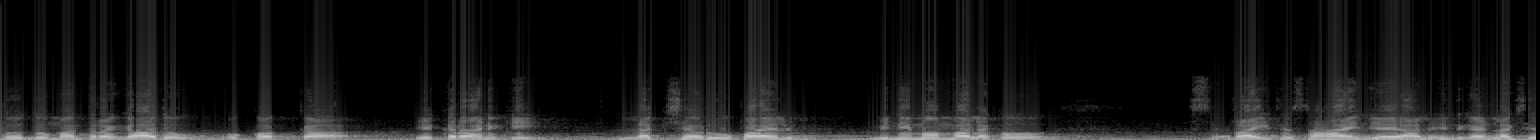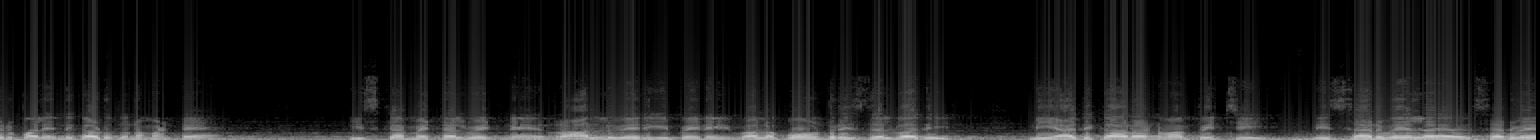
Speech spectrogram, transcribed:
తోతు మంత్రం కాదు. ఒక్కొక్క ఎకరానికి లక్ష రూపాయలు మినిమం వాళ్ళకు రైతు సహాయం చేయాలి. ఎందుకంటే లక్ష రూపాయలు ఎందుకు అడుగుతున్నామంటే ఇసుక మెట్టలు పెట్టినాయి రాళ్ళు పెరిగిపోయినాయి వాళ్ళ బౌండరీస్ తెలియదు నీ అధికారులను పంపించి నీ సర్వేల సర్వే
